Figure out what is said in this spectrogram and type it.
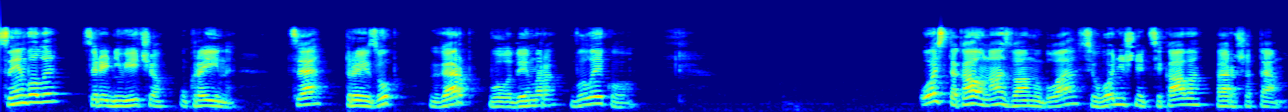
Символи середньовіччя України це тризуб, герб Володимира Великого. Ось така у нас з вами була сьогоднішня цікава перша тема.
